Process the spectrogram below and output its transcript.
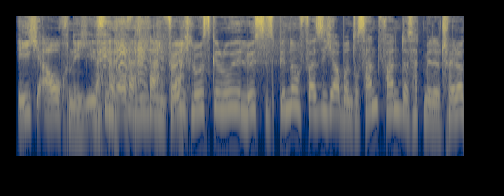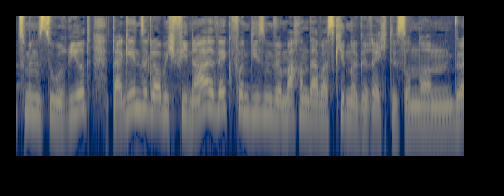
Ich auch nicht. Ist offensichtlich völlig losgelöstes Spin-off, was ich aber interessant fand, das hat mir der Trailer zumindest suggeriert. Da gehen sie, glaube ich, final weg von diesem, wir machen da was Kindergerechtes, sondern wir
